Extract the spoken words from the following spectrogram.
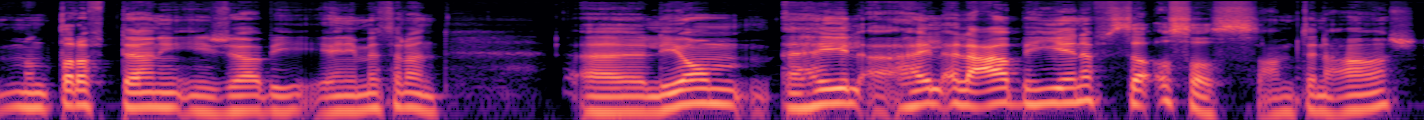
من طرف تاني إيجابي؟ يعني مثلا آه، اليوم هي هاي الألعاب هي نفسها قصص عم تنعاش.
